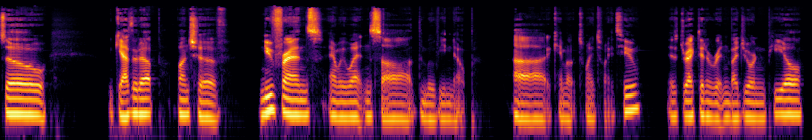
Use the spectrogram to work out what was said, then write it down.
So we gathered up a bunch of new friends and we went and saw the movie Nope. Uh, it came out 2022. It was directed and written by Jordan Peele.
